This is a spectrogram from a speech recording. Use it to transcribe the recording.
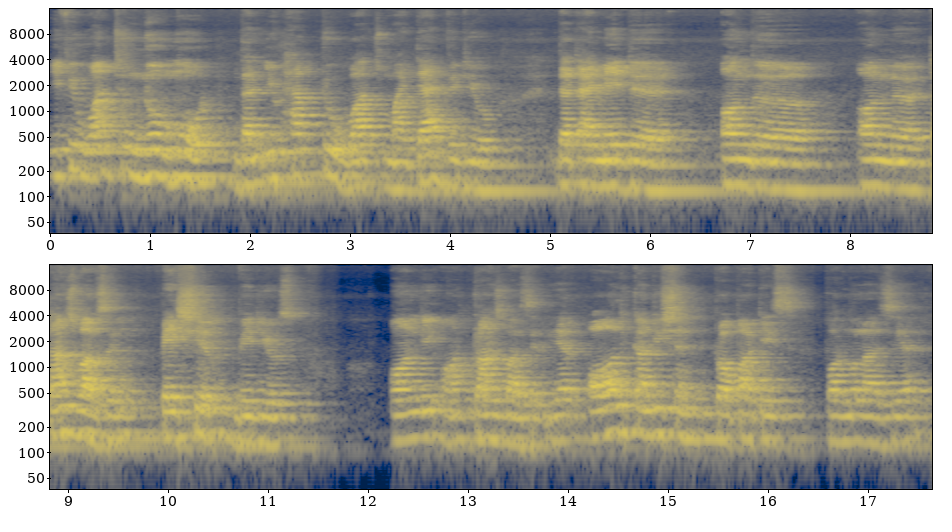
If you want to know more then you have to watch my dad video that I made uh, on the on uh, transversal partial videos only on transversal here all condition properties formulas here.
